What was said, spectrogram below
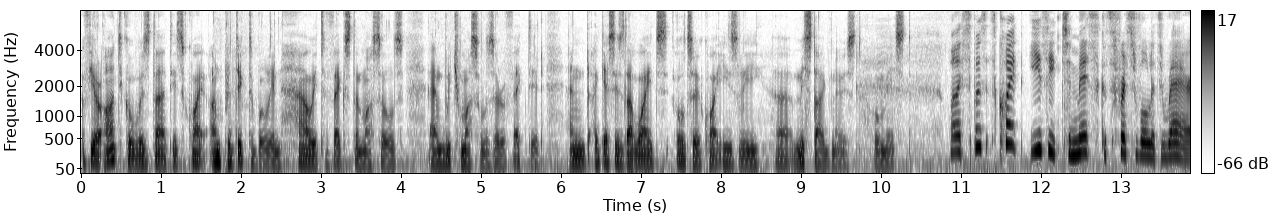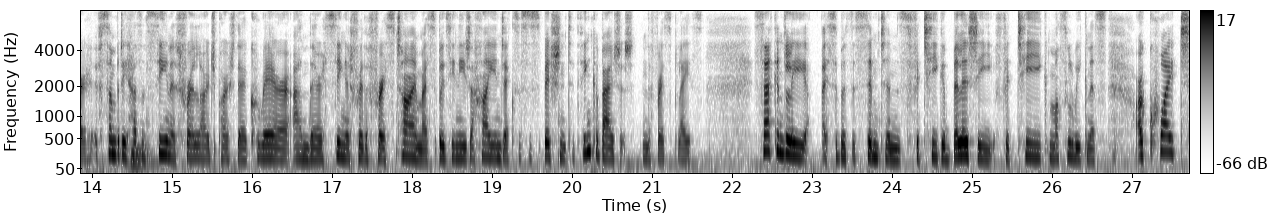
of your article was that it's quite unpredictable in how it affects the muscles and which muscles are affected. And I guess is that why it's also quite easily uh, misdiagnosed or missed? Well, I suppose it's quite easy to miss because, first of all, it's rare. If somebody hasn't mm. seen it for a large part of their career and they're seeing it for the first time, I suppose you need a high index of suspicion to think about it in the first place. Secondly, I suppose the symptoms, fatigability, fatigue, muscle weakness, are quite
